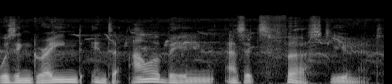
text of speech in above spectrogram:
was ingrained into our being as its first unit.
